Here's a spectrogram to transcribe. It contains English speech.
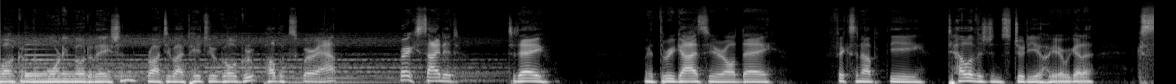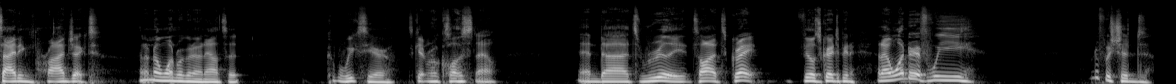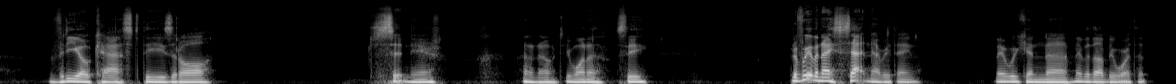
Welcome to the Morning Motivation, brought to you by Patriot Gold Group, Public Square app. Very excited today. We had three guys here all day fixing up the television studio here. We got an exciting project. I don't know when we're going to announce it. A couple weeks here. It's getting real close now, and uh, it's really it's all it's great. It feels great to be here. And I wonder if we, I wonder if we should video cast these at all. Just sitting here. I don't know. Do you want to see? But if we have a nice set and everything, maybe we can. Uh, maybe that'll be worth it.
